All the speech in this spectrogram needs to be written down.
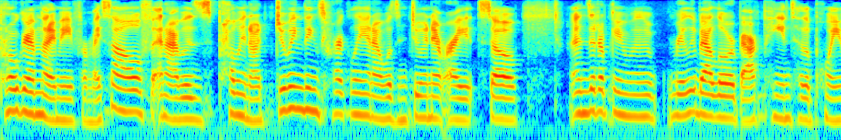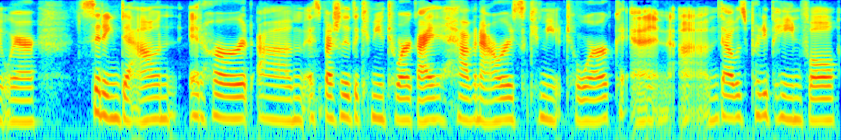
program that I made for myself and I was probably not doing things correctly and I wasn't doing it right. So I ended up getting really, really bad lower back pain to the point where sitting down it hurt um, especially the commute to work. I have an hour's commute to work and um, that was pretty painful.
